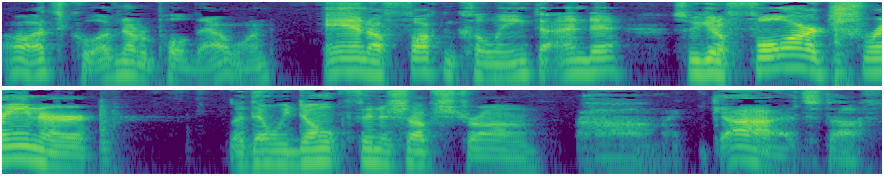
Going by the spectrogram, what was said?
Oh, that's cool. I've never pulled that one. And a fucking Kaling to end it. So we get a full art trainer, but then we don't finish up strong. Oh my god, it's tough.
